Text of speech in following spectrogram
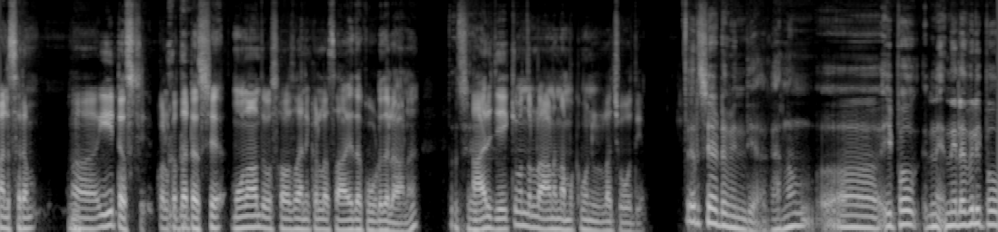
മത്സരം ഈ ടെസ്റ്റ് കൊൽക്കത്ത ടെസ്റ്റ് മൂന്നാം ദിവസം അവസാനിക്കാനുള്ള സാധ്യത കൂടുതലാണ്. ആര് ജയിക്കുമെന്നുള്ളതാണ് നമുക്ക് മുന്നിലുള്ള ചോദ്യം. തീർച്ചയായിട്ടും ഇന്ത്യ. കാരണം ഇപ്പോൾ നിലവിലിപ്പോൾ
